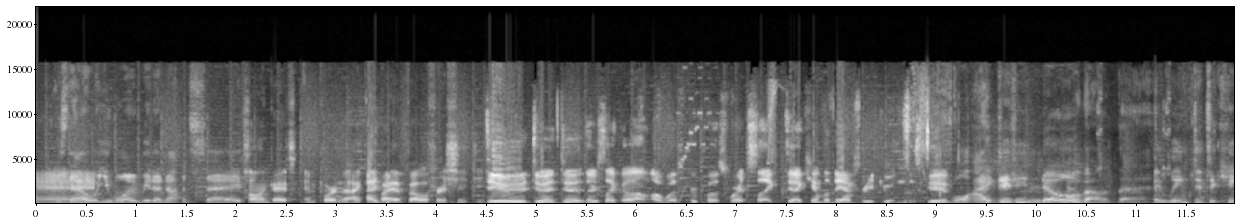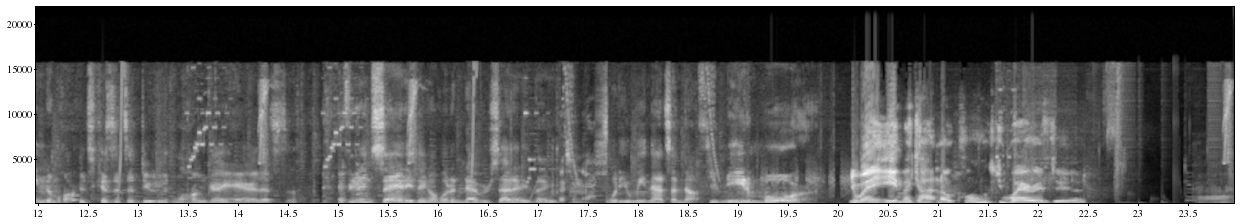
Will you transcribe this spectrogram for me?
Is that what you wanted me to not say? Hold on, guys. Important. I can I buy a belt for Shiki. Dude, do it, do it. There's like um, a whisper post where it's like, dude, I can't believe they have Riku in this game. Well, I didn't know about that. I linked it to Kingdom Hearts because it's a dude with long gray hair. That's. The... If you didn't say anything, I would have never said anything. That's enough. What do you mean that's enough? You need more. You ain't even got no clothes you wearing, dude. Aw.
